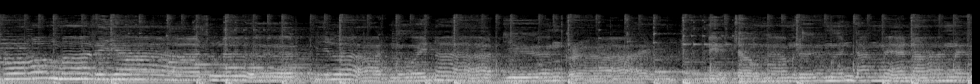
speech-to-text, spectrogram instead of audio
พร้อมมารยา เืองกลายเนตเจ้างามเหลือเหมือนดังแม่นางเนื้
